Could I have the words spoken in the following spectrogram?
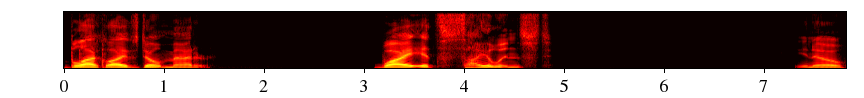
black lives don't matter. Why it's silenced you know?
